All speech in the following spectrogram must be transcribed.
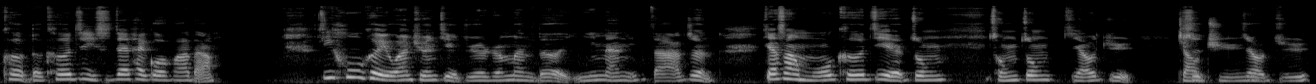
科的科技实在太过发达，几乎可以完全解决人们的疑难杂症，加上魔科界中。从中搅局，搅局，搅局，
